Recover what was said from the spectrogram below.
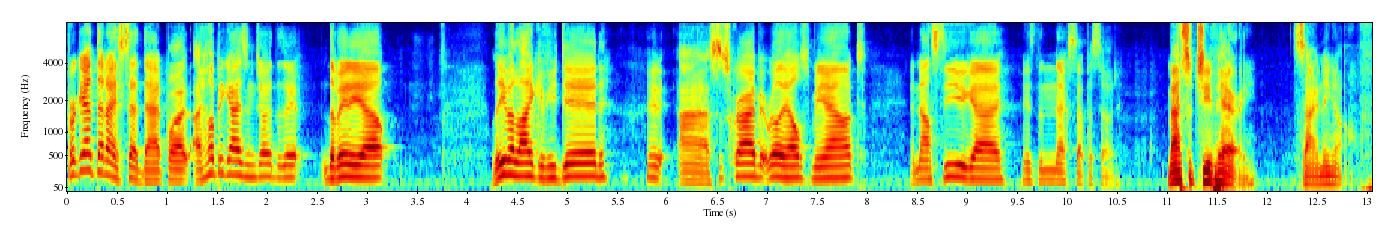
Forget that I said that, but I hope you guys enjoyed the, the video. Leave a like if you did. Uh, subscribe, it really helps me out. And I'll see you guys in the next episode. Masterchief Harry, signing off.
